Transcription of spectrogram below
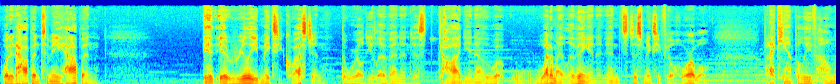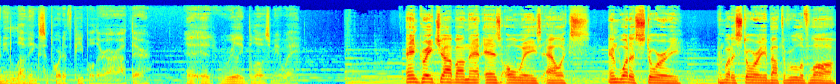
what had happened to me happen, it it really makes you question the world you live in and just God, you know, what what am I living in? And, and it just makes you feel horrible. But I can't believe how many loving, supportive people there are out there. It, it really blows me away. And great job on that, as always, Alex. And what a story. And what a story about the rule of law.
